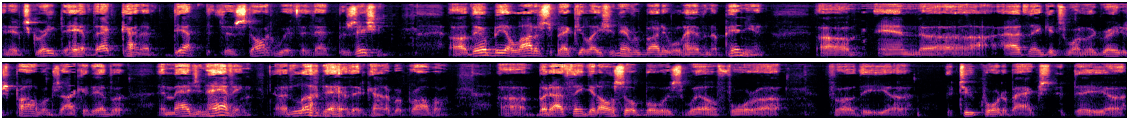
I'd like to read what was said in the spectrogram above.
and it's great to have that kind of depth to start with at that position. Uh, there'll be a lot of speculation. Everybody will have an opinion. Um, and uh, I think it's one of the greatest problems I could ever imagine having. I'd love to have that kind of a problem. Uh, but I think it also bodes well for uh, for the uh, the two quarterbacks that they uh,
